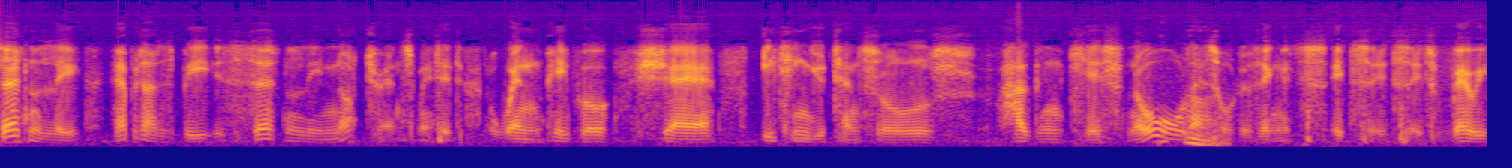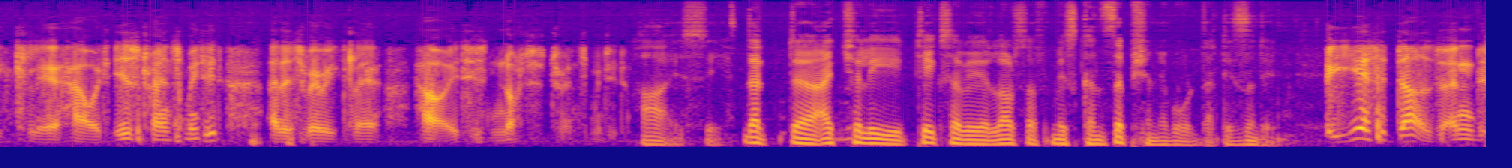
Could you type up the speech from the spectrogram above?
certainly hepatitis B is certainly not transmitted when people share eating utensils, hug and kiss, and all that Oh. sort of thing. It's it's it's it's very clear how it is transmitted, and it's very clear how it is not transmitted. Ah, I see. That uh, actually takes away lots of misconception about that, isn't it? Yes, it does. And uh,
